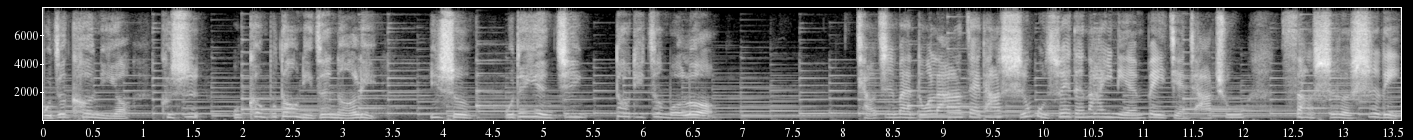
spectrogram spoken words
我在看你啊，可是我看不到你在哪里。医生，我的眼睛。”到底怎么了？乔治曼多拉在他十五岁的那一年被检查出丧失了视力，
